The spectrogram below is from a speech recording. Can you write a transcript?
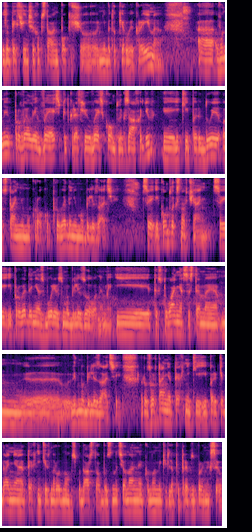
За тих чи інших обставин поки що нібито керує країною. е, Вони провели весь, підкреслюю, весь комплекс заходів, е, який передує останньому кроку проведенню мобілізації. Це і комплекс навчань, це і проведення зборів з мобілізованими, і тестування системи е, відмобілізації, розгортання техніки і перекидання техніки з народного господарства або з національної економіки для потреб збройних сил.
